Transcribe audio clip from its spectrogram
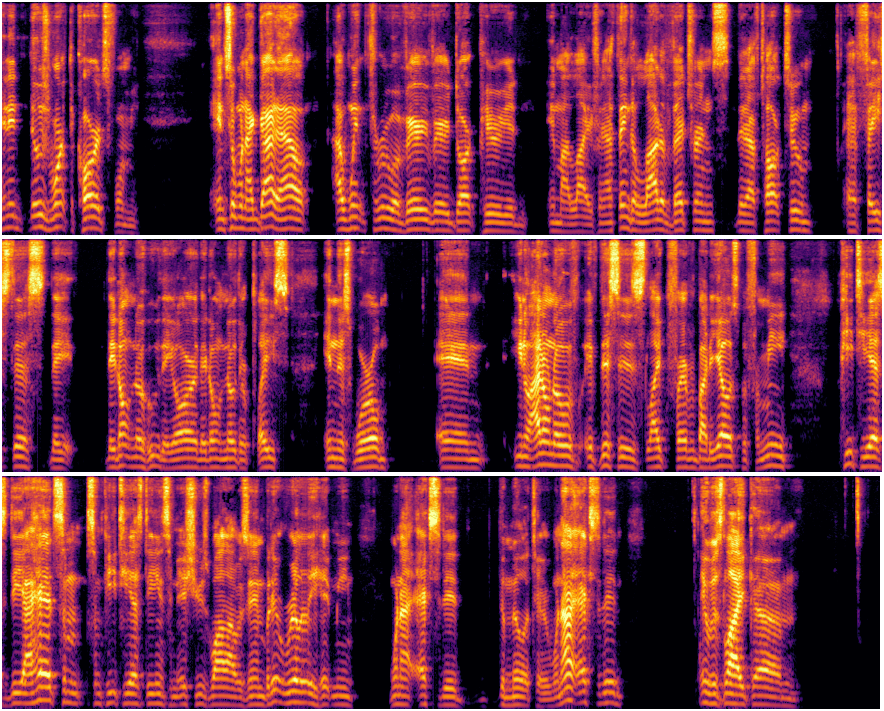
and it, those weren't the cards for me. And so when I got out, I went through a very, very dark period in my life. And I think a lot of veterans that I've talked to have faced this. They they don't know who they are, they don't know their place in this world. And you know, I don't know if, if this is like for everybody else, but for me, PTSD, I had some some PTSD and some issues while I was in, but it really hit me when I exited the military. When I exited, it was like um,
